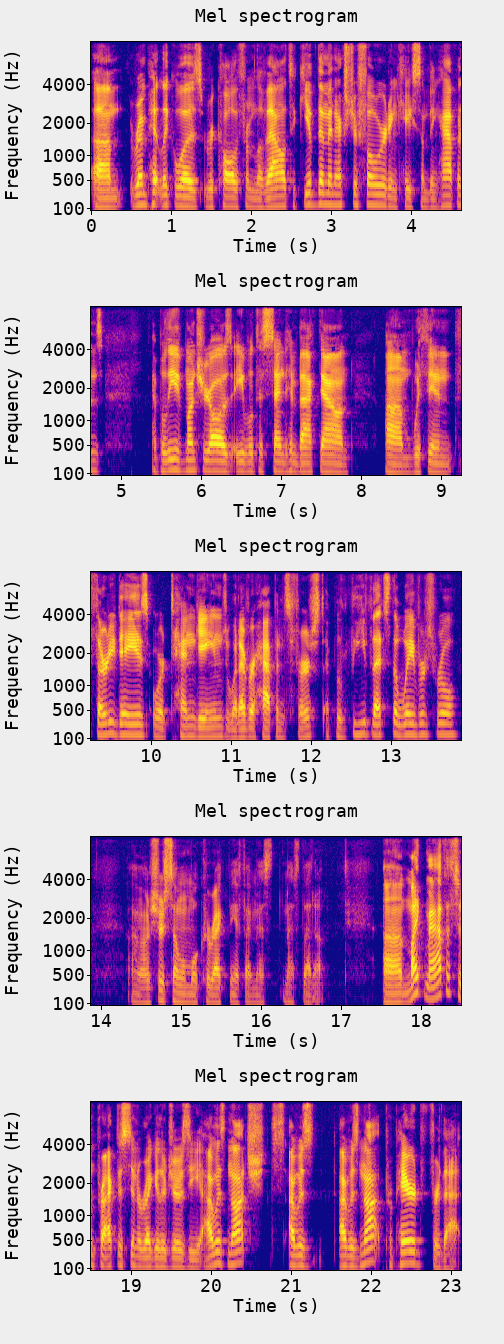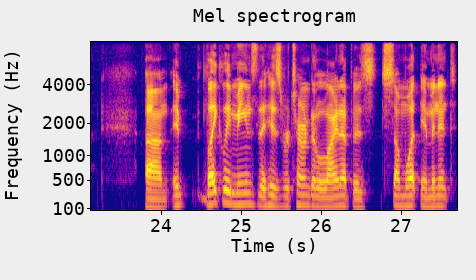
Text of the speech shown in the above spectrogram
Um, Rem Pitlick was recalled from Laval to give them an extra forward in case something happens. I believe Montreal is able to send him back down um, within 30 days or 10 games, whatever happens first. I believe that's the waivers rule. Um, I'm sure someone will correct me if I mess, messed that up. Uh, Mike Matheson practiced in a regular jersey. I was not. Sh- I was. I was not prepared for that. Um, it likely means that his return to the lineup is somewhat imminent.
